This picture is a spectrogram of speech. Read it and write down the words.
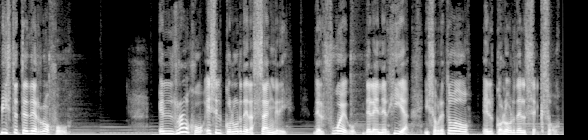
Vístete de rojo. El rojo es el color de la sangre, del fuego, de la energía y sobre todo el color del sexo.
